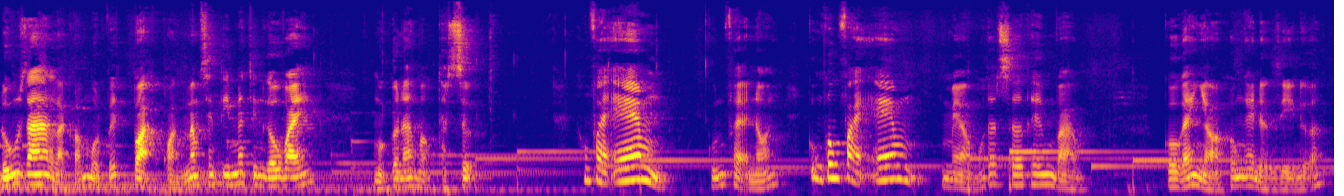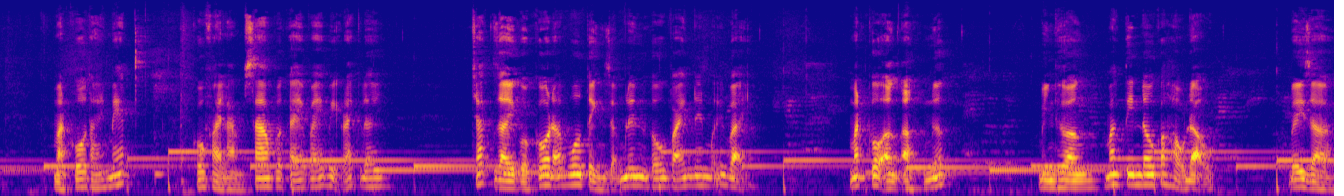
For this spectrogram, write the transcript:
Đúng ra là có một vết toạc khoảng 5cm trên gấu váy. Một cơn ác mộng thật sự. Không phải em Cún phệ nói. Cũng không phải em. Mèo mút thất sơ thêm vào Cô gái nhỏ không nghe được gì nữa. Mặt cô tái mét. Cô phải làm sao với cái váy bị rách đây? Chắc giày của cô đã vô tình dẫm lên gấu váy nên mới vậy. Mắt cô ẩn ẩn nước. Bình thường Martin đâu có hậu đậu. Bây giờ,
